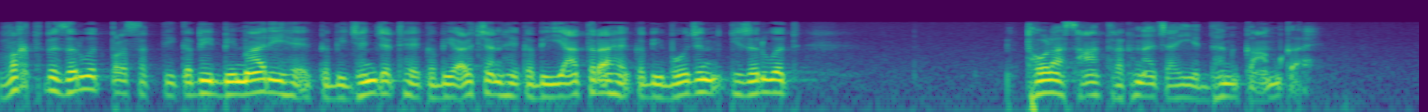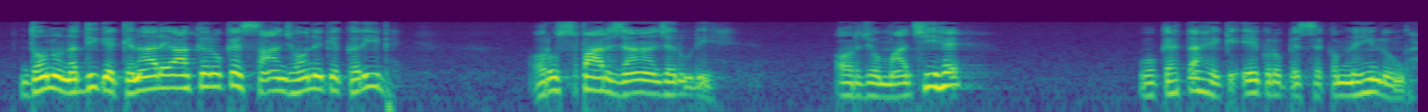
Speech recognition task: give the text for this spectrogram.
वक्त पे ज़रूरत पड़ सकती, कभी बीमारी है, कभी झंझट है, कभी अड़चन है, कभी यात्रा है, कभी भोजन की ज़रूरत। थोड़ा साथ रखना चाहिए, धन काम का है। दोनों नदी के किनारे आके रुके, साँझ होने के करीब है। और उस पार जाना ज़रूरी है। और जो माझी है, वो कहता है कि एक रुपए से कम नहीं लूँगा।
